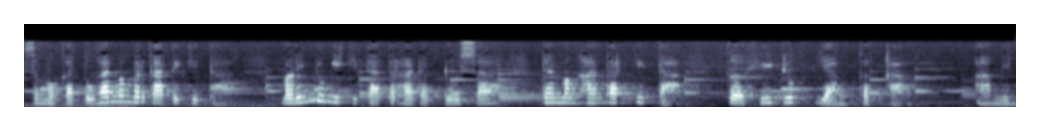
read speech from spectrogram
Semoga Tuhan memberkati kita, melindungi kita terhadap dosa, dan menghantar kita ke hidup yang kekal. Amin.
